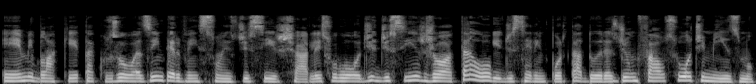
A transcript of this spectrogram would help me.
M. Blaquet acusou as intervenções de Sir Charles Wood e de Sir J. Og de serem portadoras de um falso otimismo,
